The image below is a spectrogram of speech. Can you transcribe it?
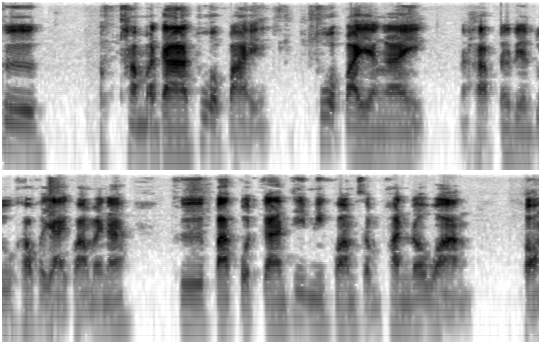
คือธรรมดาทั่วไปทั่วไปยังไงนะครับนักเรียนดูเขาขยายความไว้นะคือปรากฏการณ์ที่มีความสัมพันธ์ระหว่างสอง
